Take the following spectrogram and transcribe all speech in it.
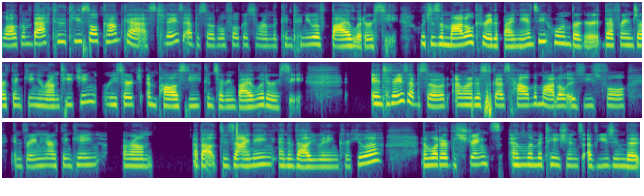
Welcome back to the TESOL Comcast. Today's episode will focus around the continuum of biliteracy, which is a model created by Nancy Hornberger that frames our thinking around teaching, research, and policy concerning biliteracy. In today's episode, I want to discuss how the model is useful in framing our thinking around about designing and evaluating curricula, and what are the strengths and limitations of using the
